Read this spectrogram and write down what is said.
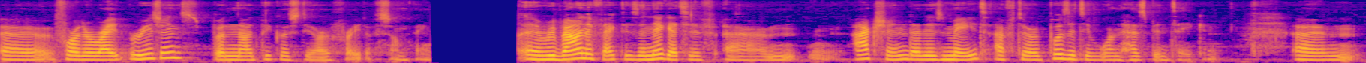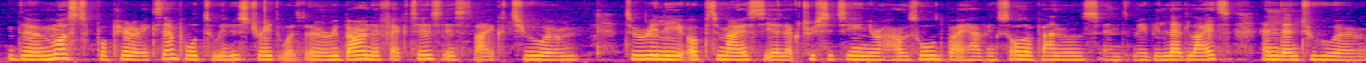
uh, for the right reasons, but not because they are afraid of something. A rebound effect is a negative um, action that is made after a positive one has been taken. Um, the most popular example to illustrate what a rebound effect is, is like to, um, to really optimize the electricity in your household by having solar panels and maybe LED lights, and then to uh,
